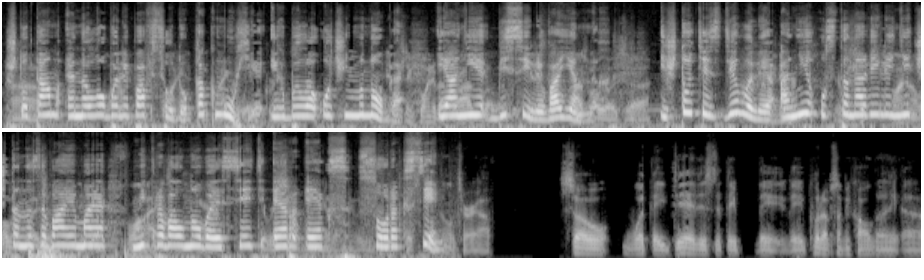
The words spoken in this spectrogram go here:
что там НЛО были повсюду, как мухи, их было очень много, и они бесили военных. И что те сделали? Они установили нечто называемое микроволновая сеть RX-47. So what they did is that they they they put up something called a uh,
